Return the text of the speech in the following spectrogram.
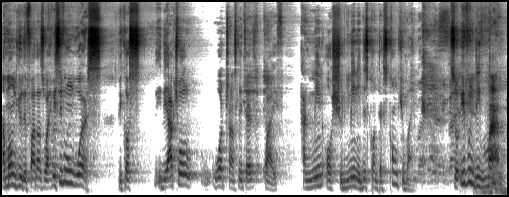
among you, the father's wife. It's even worse because the actual word translated wife can mean or should mean in this context concubine. So even the man,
